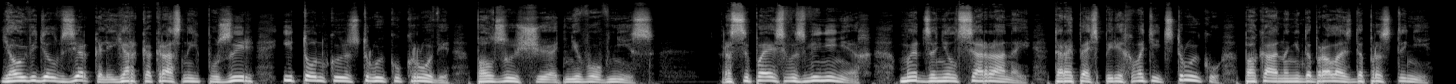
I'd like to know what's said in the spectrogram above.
Я увидел в зеркале ярко-красный пузырь и тонкую струйку крови, ползущую от него вниз. Рассыпаясь в извинениях, Мэт занялся раной, торопясь перехватить струйку, пока она не добралась до простыни.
